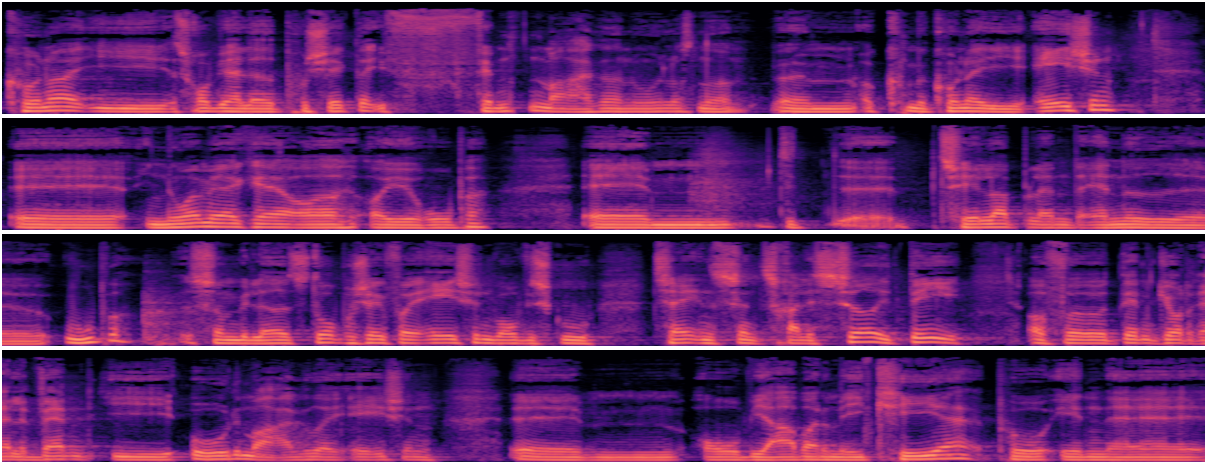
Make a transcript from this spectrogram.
kunder i, jeg tror vi har lavet projekter i 15 markeder nu, eller sådan noget, øhm, og med kunder i Asien, øh, i Nordamerika og, og i Europa. Øhm, det øh, tæller blandt andet øh, Uber, som vi lavede et stort projekt for i Asien, hvor vi skulle tage en centraliseret idé og få den gjort relevant i otte markeder i Asien. Øhm, og vi arbejdede med IKEA på en øh,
